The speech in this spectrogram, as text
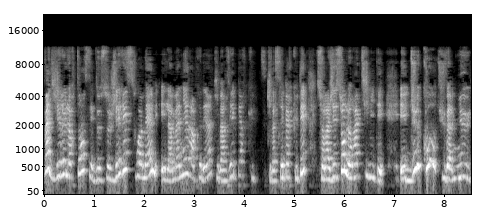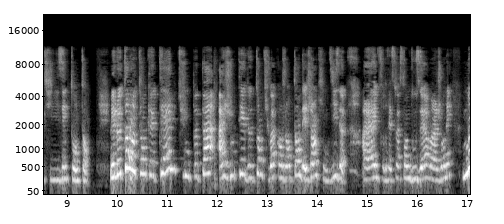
pas de gérer leur temps, c'est de se gérer soi-même et la manière après derrière qui va, répercuter, qui va se répercuter sur la gestion de leur activité. Et du coup, tu vas mieux utiliser ton temps. Mais le temps en tant que tel, tu ne peux pas ajouter de temps. Tu vois, quand j'entends des gens qui me disent Ah là, il faudrait 72 heures dans la journée. Non,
